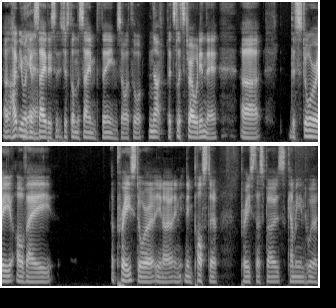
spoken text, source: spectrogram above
Uh, I hope you weren't going to say this. It's just on the same theme, so I thought No. let's let's throw it in there. Uh, the story of a a priest or a, you know an, an imposter priest, I suppose, coming into a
